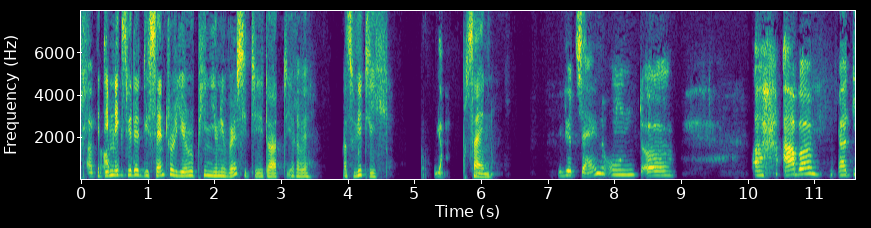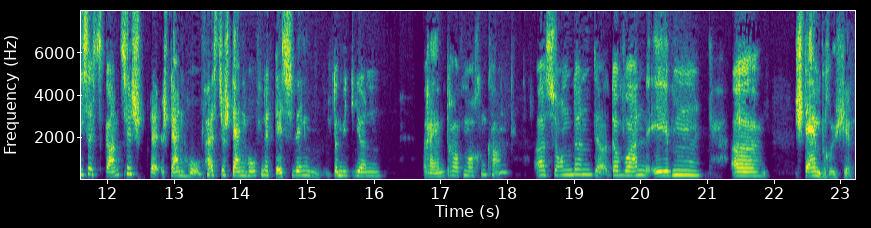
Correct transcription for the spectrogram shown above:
Ja. Demnächst wieder die Central European University dort ihre, also wirklich ja. sein wird sein. Und, äh, äh, aber äh, dieses ganze Steinhof heißt ja Steinhof nicht deswegen, damit ich einen Reim drauf machen kann, äh, sondern da, da, waren eben äh, Steinbrüche.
